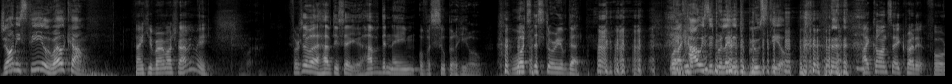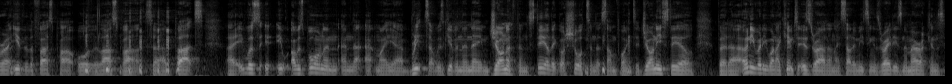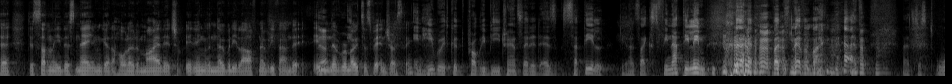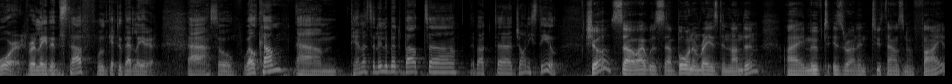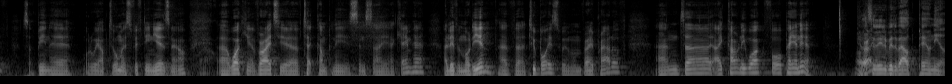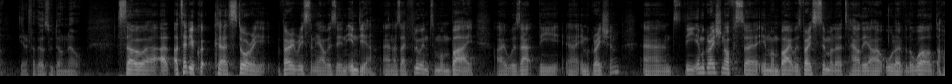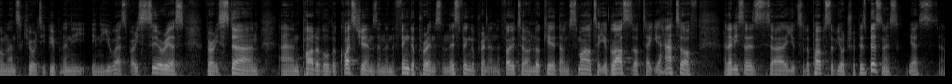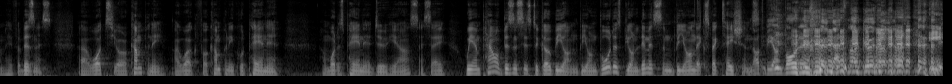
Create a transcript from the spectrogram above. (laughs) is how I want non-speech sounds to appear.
Johnny Steele, welcome. Thank you very much for having me. First of all, I have to say, you have the name of a superhero. What's the story of that? (laughs) well, like how is it related to Blue Steel? (laughs) I can't take credit for uh, either the first part or the last part, uh, but uh, it was. It, it, I was born and, and at my uh, Brit, I was given the name Jonathan Steele. It got shortened at some point to Johnny Steele, but uh, only really when I came to Israel and I started meeting Israelis and Americans here did suddenly this name get a whole load of mileage. In England, nobody laughed, nobody found it in yeah. the remotest bit interesting. In Hebrew, it could probably be translated as Satil. You know, it's like Sfinatilim, (laughs) but never mind that. That's just war-related stuff. We'll get to that later. Uh, so welcome. Um, tell us a little bit about uh, about uh, Johnny Steele. Sure. So I was uh, born and raised in London. I moved to Israel in 2005. So I've been here. What are we up to? Almost 15 years now. Wow. Uh, working at a variety of tech companies since I uh, came here. I live in Modi'in. I have two boys, whom I'm very proud of, and I currently work for Payoneer. Tell us a little bit about Payoneer, you know, for those who don't know. So uh, I'll tell you a quick uh, story. Very recently, I was in India, and as I flew into Mumbai, I was at the uh, immigration, and the immigration officer in Mumbai was very similar to how they are all over the world. The Homeland Security people in the in the U.S. very serious, very stern, and part of all the questions, and then the fingerprints, and this fingerprint, and the photo, and look here, don't smile, take your glasses off, take your hat off, and then he says, you, "So the purpose of your trip is business." Yes, I'm here for business uh, What's your company? I work for a company called Payoneer. And what does Payoneer do? He asks. I say, we empower businesses to go beyond, beyond borders, beyond limits, and beyond expectations. Not beyond borders. (laughs) That's not good. (laughs) and he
